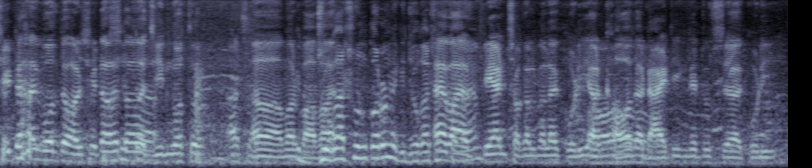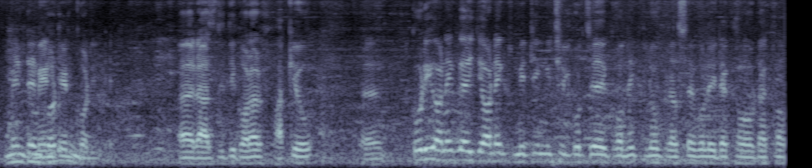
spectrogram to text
সেটা আমি বলতে পারব সেটা হয়তো আমার জিনগত আচ্ছা। আমার বাবা যোগাসন করো নাকি? যোগাসন হ্যাঁ? ফ্রি সকালবেলায় করি আর খাওয়া দাওয়া ডায়েটিং একটু করি মেনটেন করি। রাজনীতি করার ফাঁকেও করি অনেক এই যে অনেক মিটিং মিছিল করছে অনেক লোক রাস্তায় বলে এটা খাও ওটা খাও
